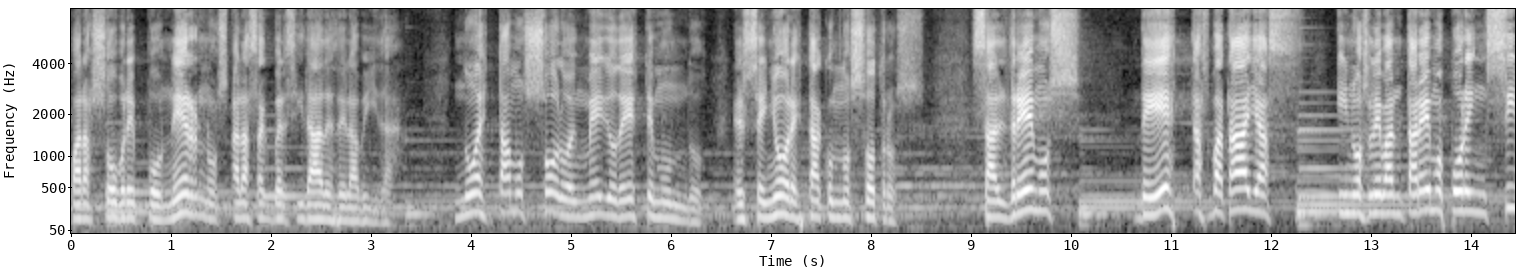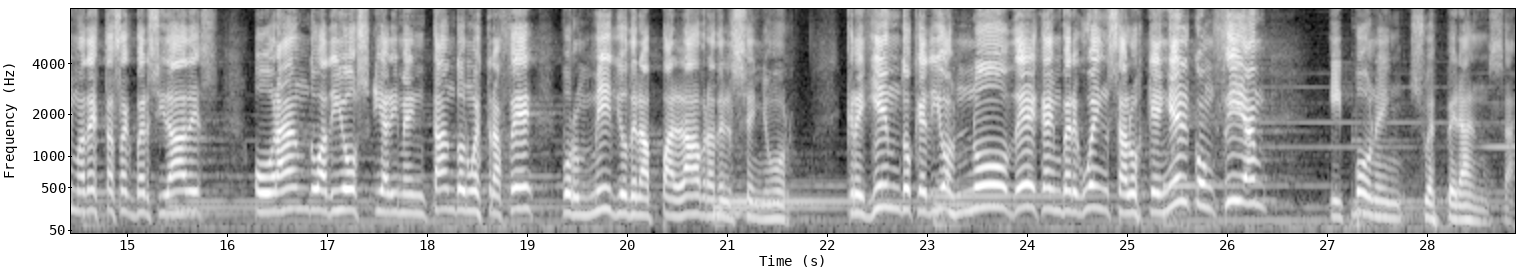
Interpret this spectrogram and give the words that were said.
para sobreponernos a las adversidades de la vida. No estamos solo en medio de este mundo, el Señor está con nosotros. Saldremos de estas batallas y nos levantaremos por encima de estas adversidades, orando a Dios y alimentando nuestra fe por medio de la palabra del Señor, creyendo que Dios no deja en vergüenza a los que en Él confían y ponen su esperanza.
